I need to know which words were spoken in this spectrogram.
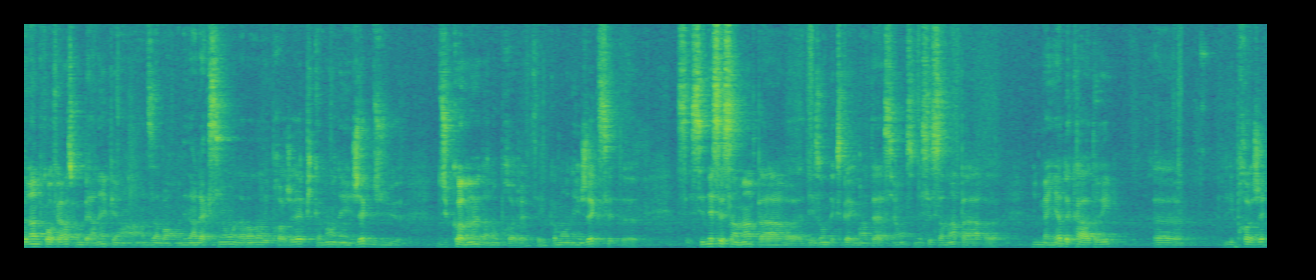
Revenant d'une conférence comme Berlin, puis en, disant, bon, on est dans l'action, on avance dans les projets, puis comment on injecte du, du commun dans nos projets, comment on injecte cette... Euh, c'est nécessairement par euh, des zones d'expérimentation, c'est nécessairement par euh, une manière de cadrer les projets.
